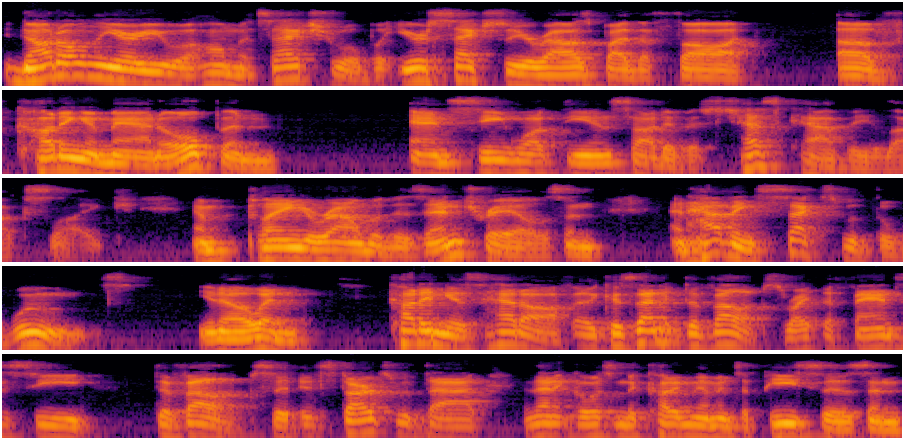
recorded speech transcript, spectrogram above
not only are you a homosexual, but you're sexually aroused by the thought of cutting a man open and seeing what the inside of his chest cavity looks like and playing around with his entrails and, and having sex with the wounds, you know, and cutting his head off uh, because then it develops, right? The fantasy develops. It, it, starts with that, and then it goes into cutting them into pieces, and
